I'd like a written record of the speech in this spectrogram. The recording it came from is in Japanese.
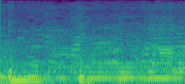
あ!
